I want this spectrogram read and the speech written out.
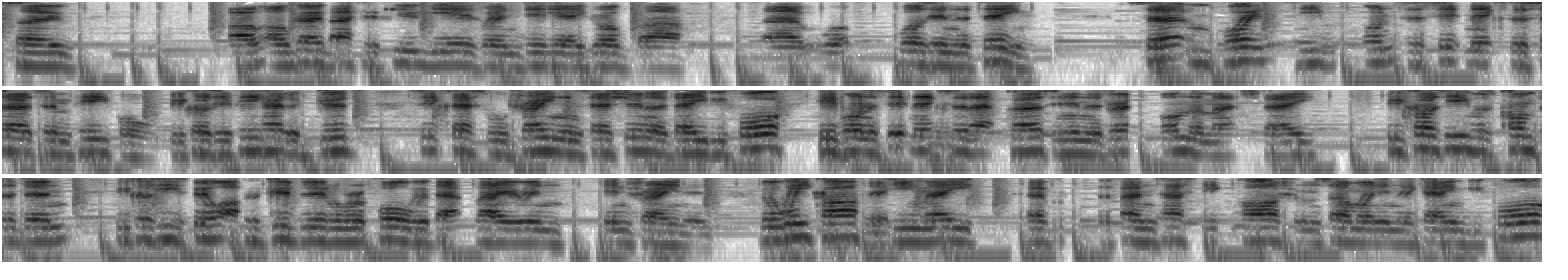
So I'll, I'll go back a few years when Didier Drogba uh, was in the team certain points he wants to sit next to certain people because if he had a good successful training session a day before he'd want to sit next to that person in the dress on the match day because he was confident because he's built up a good little rapport with that player in in training. The week after he may have a fantastic pass from someone in the game before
